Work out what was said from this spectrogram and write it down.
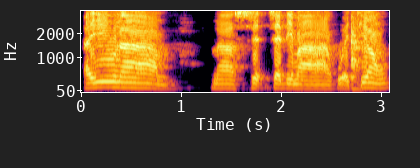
Hay una, séptima cuestión,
